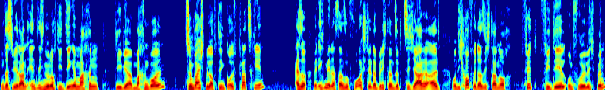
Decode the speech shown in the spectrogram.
und dass wir dann endlich nur noch die Dinge machen, die wir machen wollen? Zum Beispiel auf den Golfplatz gehen? Also wenn ich mir das dann so vorstelle, da bin ich dann 70 Jahre alt und ich hoffe, dass ich dann noch fit, fidel und fröhlich bin.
